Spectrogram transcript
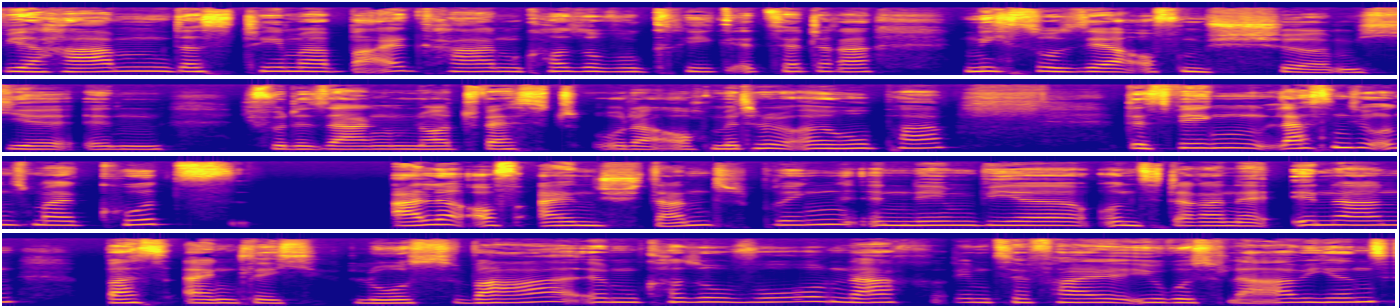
wir haben das Thema Balkan, Kosovo-Krieg etc. nicht so sehr auf dem Schirm hier in, ich würde sagen, Nordwest- oder auch Mitteleuropa. Deswegen lassen Sie uns mal kurz alle auf einen Stand bringen, indem wir uns daran erinnern, was eigentlich los war im Kosovo nach dem Zerfall Jugoslawiens.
